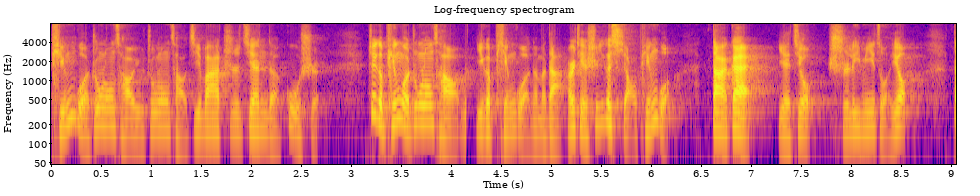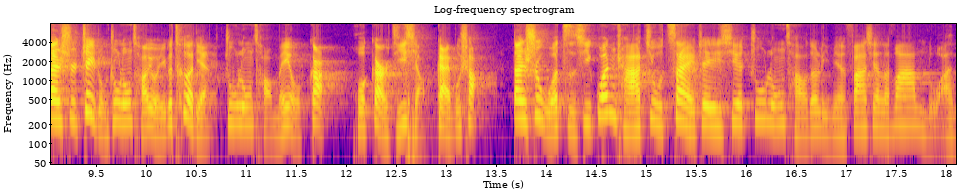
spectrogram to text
苹果猪笼草与猪笼草鸡蛙之间的故事。这个苹果猪笼草一个苹果那么大，而且是一个小苹果，大概也就十厘米左右。但是这种猪笼草有一个特点，猪笼草没有盖儿或盖儿极小，盖不上。但是我仔细观察，就在这些猪笼草的里面发现了蛙卵，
